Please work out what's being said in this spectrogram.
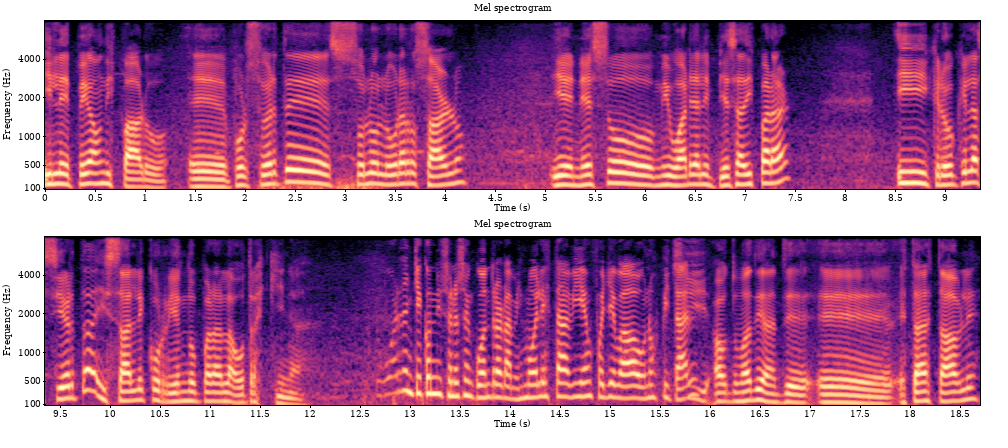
le pega un disparo. Eh, por suerte solo logra rozarlo y en eso mi guardia le empieza a disparar y creo que le acierta y sale corriendo para la otra esquina en qué condiciones se encuentra ahora mismo? ¿Él está bien? ¿Fue llevado a un hospital? Sí, automáticamente eh, está estable.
